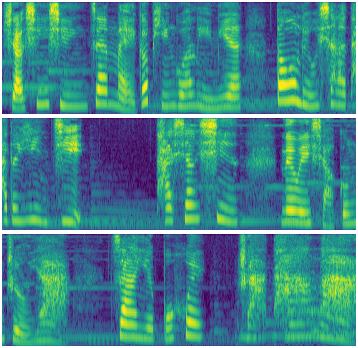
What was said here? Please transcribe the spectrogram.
小星星在每个苹果里面都留下了它的印记。他相信，那位小公主呀，再也不会抓他啦。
